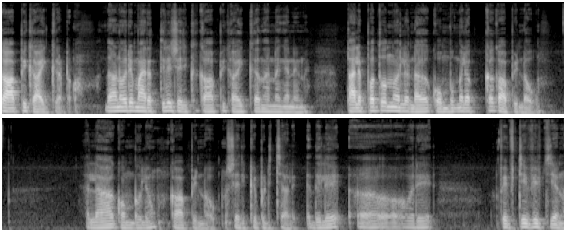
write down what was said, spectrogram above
കാപ്പി കായ്ക്കുക കേട്ടോ ഇതാണ് ഒരു മരത്തിൽ ശരിക്കും കാപ്പി കായ്ക്കുക എന്ന് പറഞ്ഞാൽ ഇങ്ങനെയാണ്. തലപ്പത്തൊന്നുമല്ല ഉണ്ടാകുക കൊമ്പുമ്മലൊക്കെ കാപ്പി ഉണ്ടാവും. എല്ലാ കൊമ്പിലും കാപ്പി ഉണ്ടാവും ശരിക്കും പിടിച്ചാൽ. ഇതിൽ ഒരു ഫിഫ്റ്റി ഫിഫ്റ്റിയാണ്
